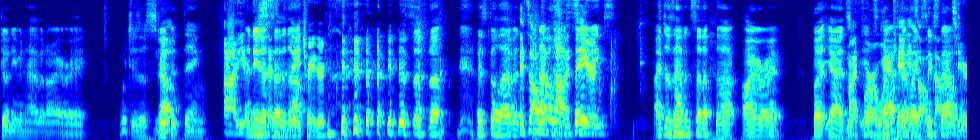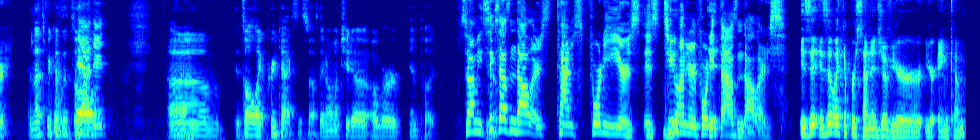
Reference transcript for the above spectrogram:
don't even have an IRA, which is a stupid No. thing. You I need to says set it a day up. trader. I need to set it up. I still haven't. It's all I have in a lot of Palantir. savings. I just haven't set up the IRA. But yeah, it's, My 401k capped at like six thousand, Palantir. and that's because it's all Yeah, dude. um, it's all like pre-tax and stuff. They don't want you to over input. So I mean, six thousand dollars times forty years is two hundred forty thousand dollars. Is it is it like a percentage of your your income?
